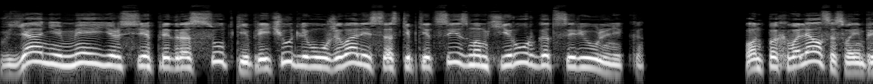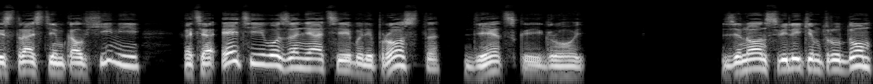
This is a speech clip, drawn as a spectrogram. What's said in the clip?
В Яне Мейерсе предрассудки причудливо уживались со скептицизмом хирурга-цирюльника. Он похвалялся своим пристрастием к алхимии, хотя эти его занятия были просто детской игрой. Зенон с великим трудом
